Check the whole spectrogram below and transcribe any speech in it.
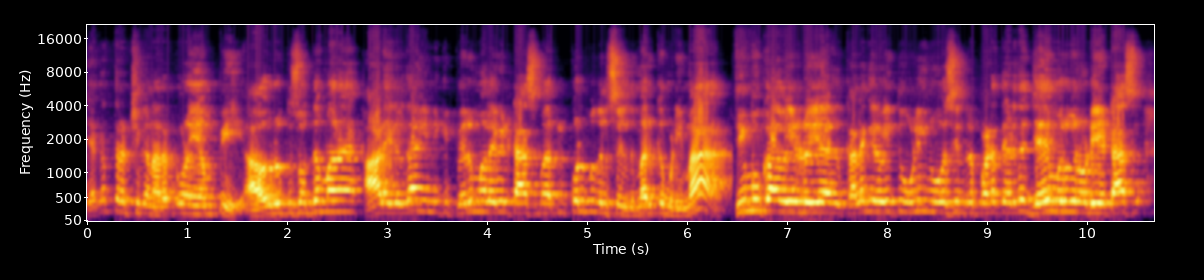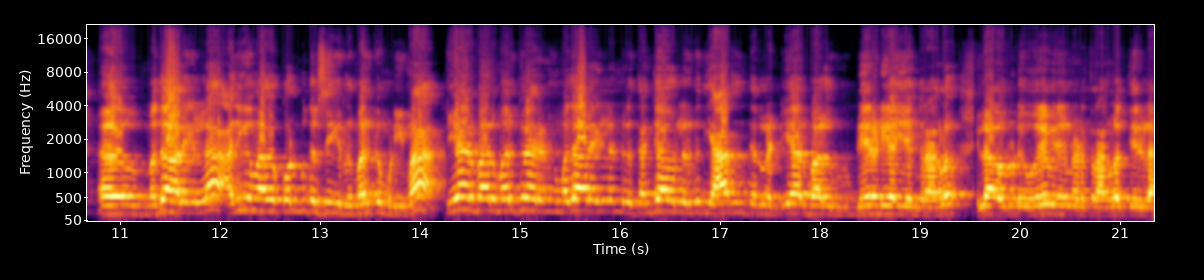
ஜெகத் ரட்சகன் அரக்கோணம் எம்பி அவருக்கு சொந்தமான ஆலைகள் தான் இன்னைக்கு பெருமளவில் டாஸ்மார்க்கில் கொள்முதல் செய்து. மறுக்க முடியுமா? திமுகவினுடைய கலைஞர் வைத்து ஒளியின் ஓசின்ற படத்தை எடுத்து ஜெயமுருகனுடைய டாஸ் மது ஆலைகள்ல அதிகமாக கொள்முதல் செய்கிறது. மறுக்க முடியுமா? டிஆர் பாலு மறுக்கிறார். எனக்கு மது ஆலைகள் என்று தஞ்சாவூர்ல இருக்குது யாருன்னு தெரியல. டிஆர் பாலு நேரடியாக இயங்குறாங்களோ இல்ல அவருடைய உறவினர் நடத்துறாங்களோ தெரியல.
